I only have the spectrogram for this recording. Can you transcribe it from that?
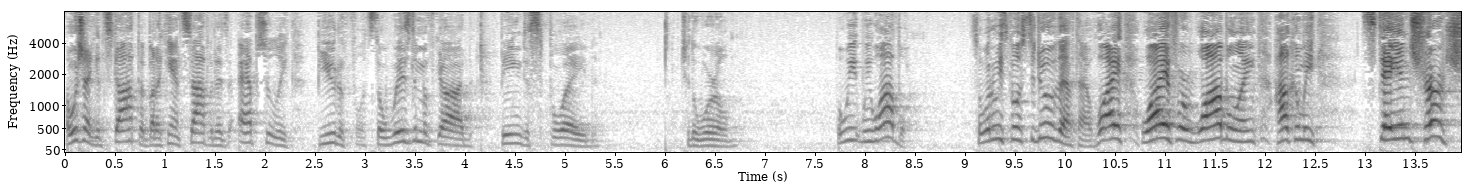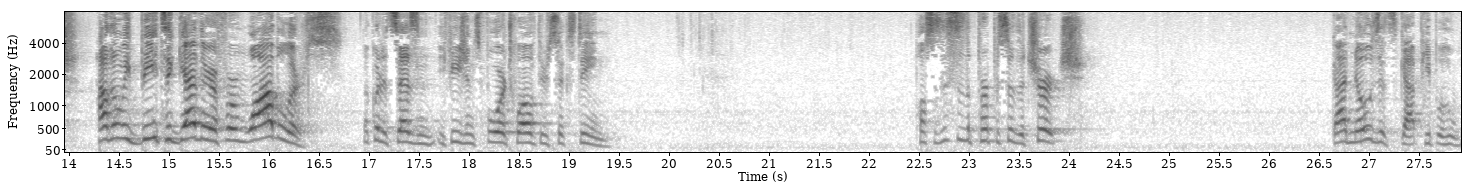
I wish I could stop it, but I can't stop it. It's absolutely beautiful. It's the wisdom of God being displayed to the world. But we, we wobble. So, what are we supposed to do about that? Why, why, if we're wobbling, how can we stay in church? How can we be together if we're wobblers? Look what it says in Ephesians 4 12 through 16. Paul says, This is the purpose of the church. God knows it's got people who,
